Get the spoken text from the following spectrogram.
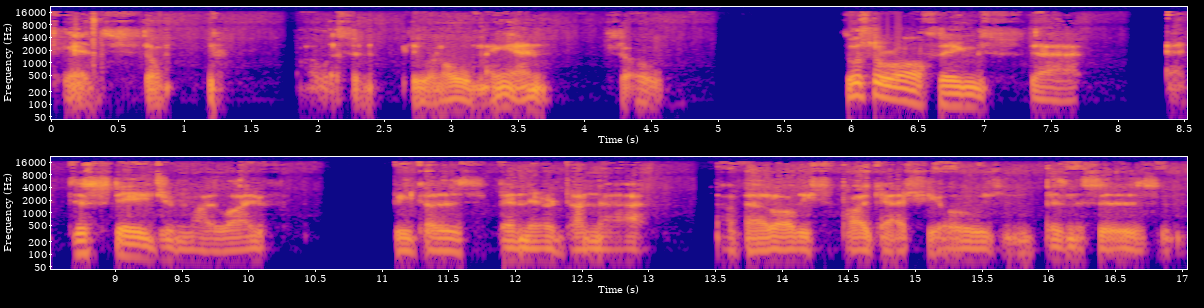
kids don't listen to an old man. So, those are all things that at this stage in my life, because been there, done that, I've had all these podcast shows and businesses, and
